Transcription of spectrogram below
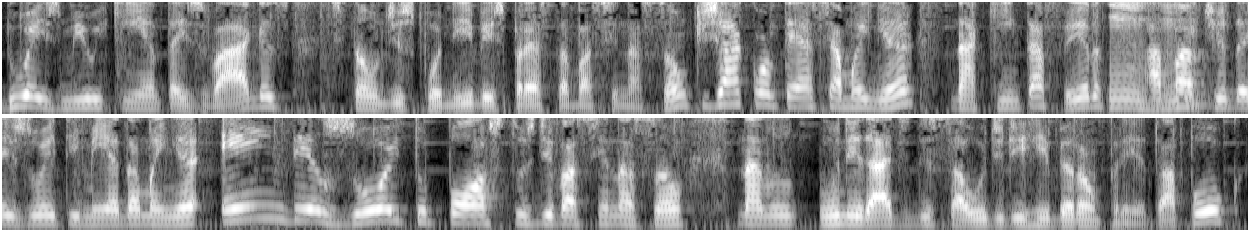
2.500 vagas estão disponíveis para esta vacinação, que já acontece amanhã, na quinta-feira, a partir das 8h30 da manhã, em 18 postos de vacinação na unidade de saúde de Ribeirão Preto. Há pouco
